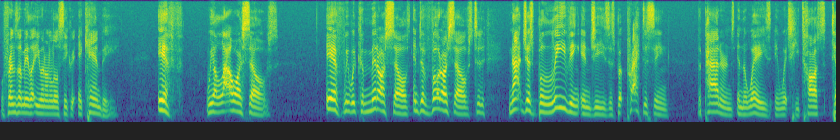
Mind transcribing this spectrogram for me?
Well, friends, let me let you in on a little secret. It can be. If we allow ourselves, if we would commit ourselves and devote ourselves to not just believing in Jesus, but practicing the patterns in the ways in which he taught, t-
